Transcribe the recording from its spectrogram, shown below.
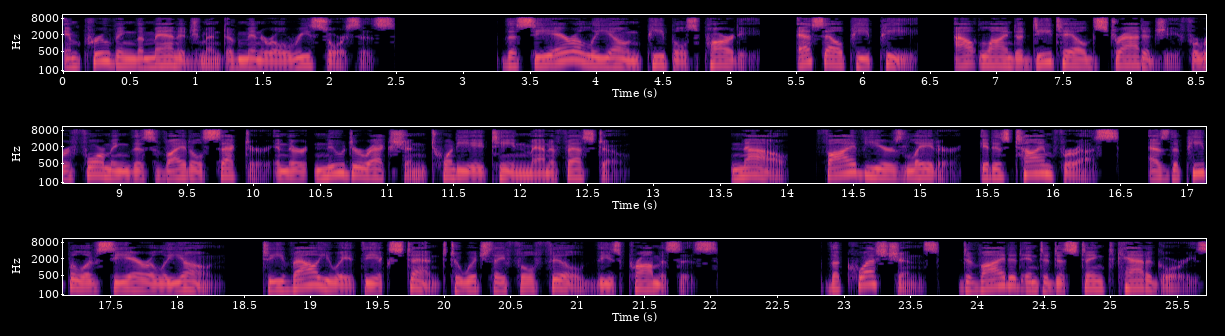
improving the management of mineral resources. The Sierra Leone People's Party, SLPP, outlined a detailed strategy for reforming this vital sector in their New Direction 2018 manifesto. Now, five years later, it is time for us, as the people of Sierra Leone, to evaluate the extent to which they fulfilled these promises. The questions, divided into distinct categories,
